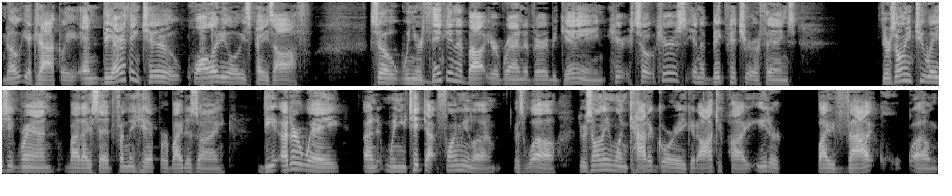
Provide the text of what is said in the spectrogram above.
no exactly and the other thing too quality always pays off. So when you're mm. thinking about your brand at the very beginning here so here's in a big picture of things. There's only two ways you brand but i said from the hip or by design. The other way and when you take that formula as well, there's only one category you could occupy either by va- um,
